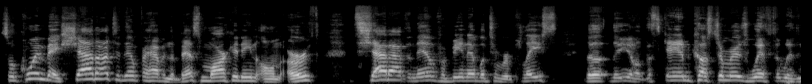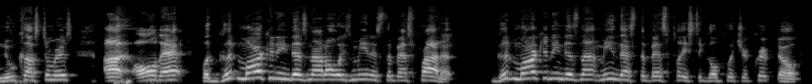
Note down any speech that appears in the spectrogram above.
So Coinbase, shout out to them for having the best marketing on earth. Shout out to them for being able to replace the, the you know the scammed customers with with new customers, uh, all that. But good marketing does not always mean it's the best product. Good marketing does not mean that's the best place to go put your crypto.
